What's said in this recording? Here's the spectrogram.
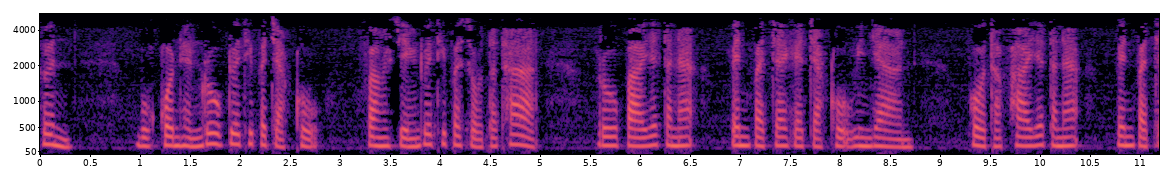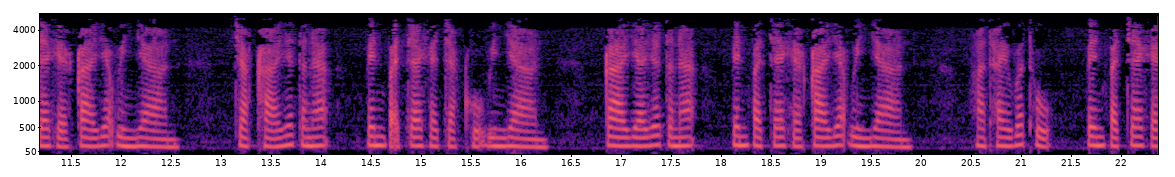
ขึ้น บุคคลเห็นรูปด้วยที่ประจักษ์ขุ ฟังเสียงด้วยที่ประโสตธาตุรูปายตนะ เป็นปัจจัยแก่จักขวิญญาณ โพธพายตนะ เป็นปัจจัยแก่กายวิญญาณ จักขายตนะ เป็นปัจจัยแก่จักขวิญญาณ กายายตนะ เป็นปัจจัยแก่กายวิญญาณ หาไทยวัตถุ เป็นปัจจัยแก่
